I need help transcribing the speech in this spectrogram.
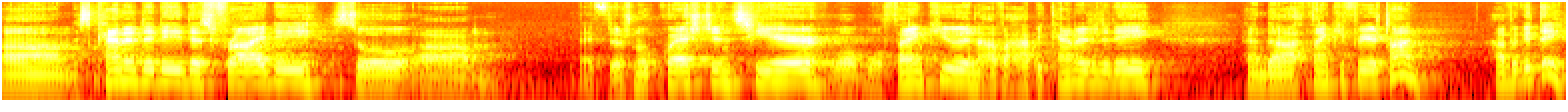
Um, it's Canada Day this Friday, so um, if there's no questions here, we'll, we'll thank you and have a happy Canada Day. And uh, thank you for your time. Have a good day.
